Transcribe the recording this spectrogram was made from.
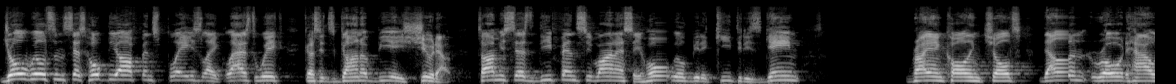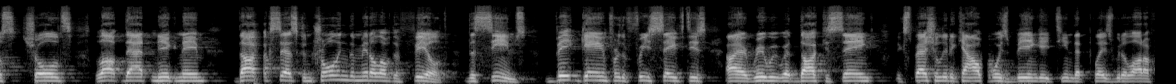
Joel Wilson says, hope the offense plays like last week because it's going to be a shootout. Tommy says, defensive line, I say, hope will be the key to this game. Ryan calling Schultz, Dalton Roadhouse Schultz. Love that nickname. Doc says controlling the middle of the field, the seams. Big game for the free safeties. I agree with what Doc is saying, especially the Cowboys being a team that plays with a lot of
